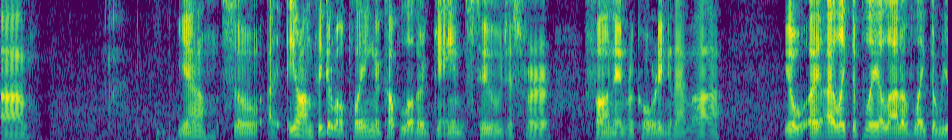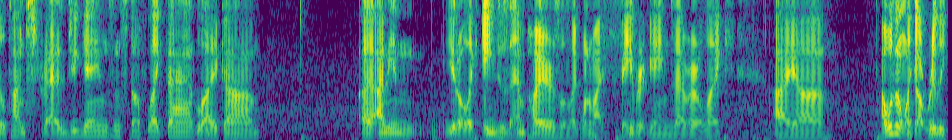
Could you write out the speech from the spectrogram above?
um, yeah. So I, you know, I'm thinking about playing a couple other games too, just for fun and recording them. Uh, you know, I, I like to play a lot of like the real-time strategy games and stuff like that. Like, um, I, I mean, you know, like Ages of Empires was like one of my favorite games ever. Like, I. Uh, I wasn't like a really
